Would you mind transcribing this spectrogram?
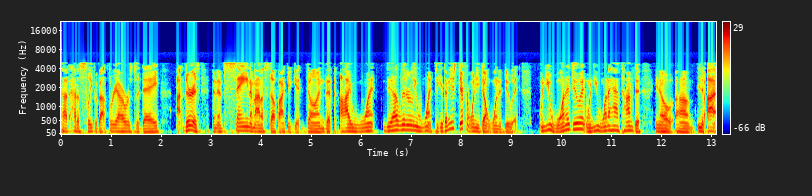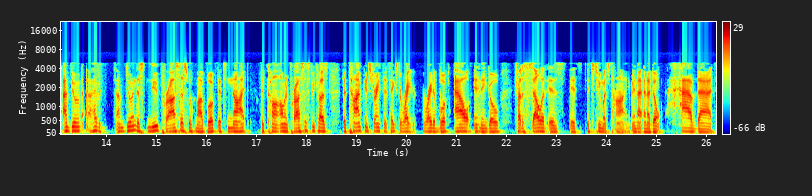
how to, how to sleep about three hours a day, I, there is an insane amount of stuff I could get done that I want, that I literally want to get done. It's different when you don't want to do it. When you want to do it, when you want to have time to, you know, um, you know, I, I'm doing, I have, a, I'm doing this new process with my book that's not the common process because the time constraint that it takes to write write a book out and then go try to sell it is it's it's too much time and I and I don't have that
